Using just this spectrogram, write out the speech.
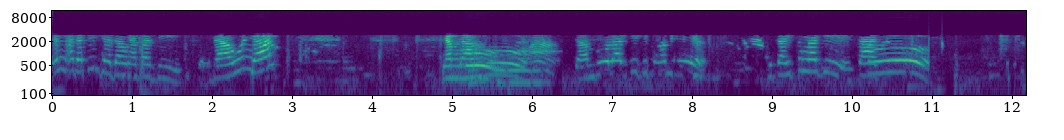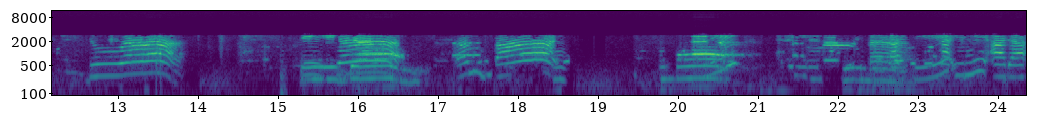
Kan ada tiga daunnya tadi. Daun dan Jambu. jambu. Nah, jambu lagi kita ambil. Kita hitung lagi. Satu, dua, Tiga. empat, Tadi kotak ini ada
